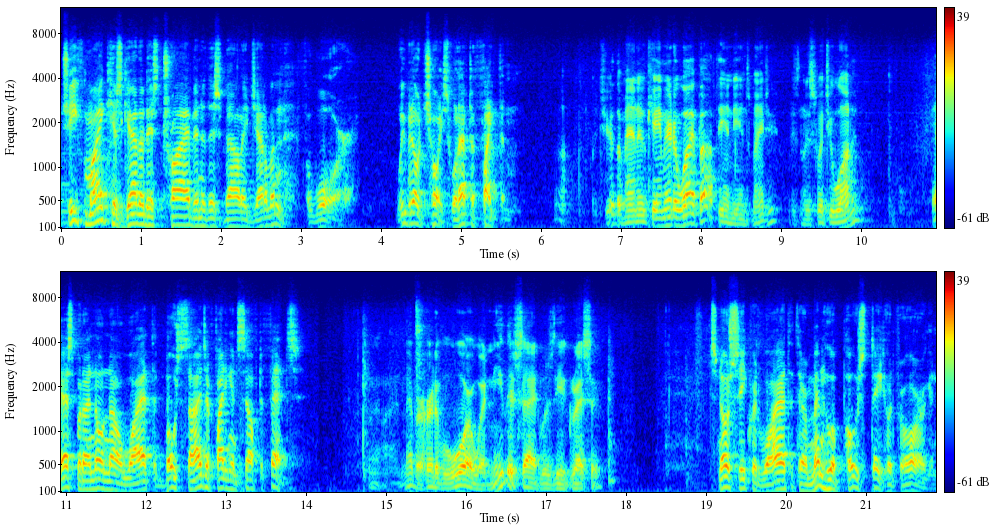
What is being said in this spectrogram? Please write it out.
Chief Mike has gathered his tribe into this valley, gentlemen, for war. We've no choice. We'll have to fight them. But you're the man who came here to wipe out the Indians, Major. Isn't this what you wanted? Yes, but I know now, Wyatt, that both sides are fighting in self-defense. Well, I never heard of a war where neither side was the aggressor. It's no secret, Wyatt, that there are men who oppose statehood for Oregon.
